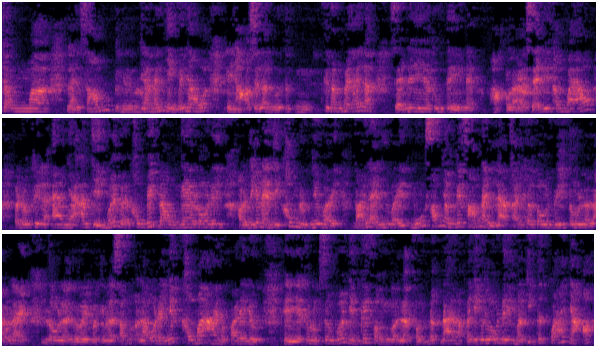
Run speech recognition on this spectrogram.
trong à, làng xóm gia láng giềng với nhau á thì họ sẽ là người ừ, cái nào cũng hay thấy là sẽ đi thu tiền nè hoặc là Dạ. sẽ đi thông báo và đôi khi là à nhà anh chị mới về không biết đâu nghe Dạ. tôi đi hoặc là những cái này anh chị không được như vậy phải là như vậy muốn sống trong cái xóm này là phải theo tôi vì tôi là lão làng Dạ tôi là người mà kiểu là sống ở lâu ở đây nhất không có ai mà qua đây được. Thì thưa luật sư với những cái phần gọi là phần đất đai hoặc là những cái lối đi mà diện tích quá nhỏ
